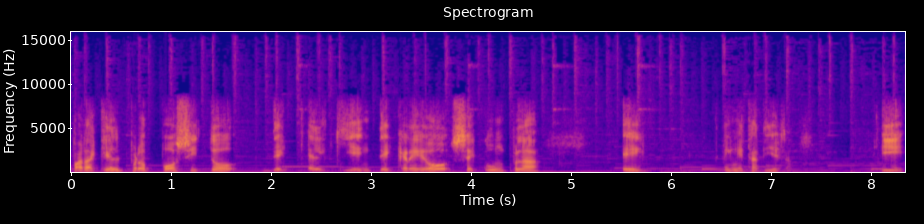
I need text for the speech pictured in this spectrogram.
para que el propósito de el quien te creó se cumpla en, esta tierra. Y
